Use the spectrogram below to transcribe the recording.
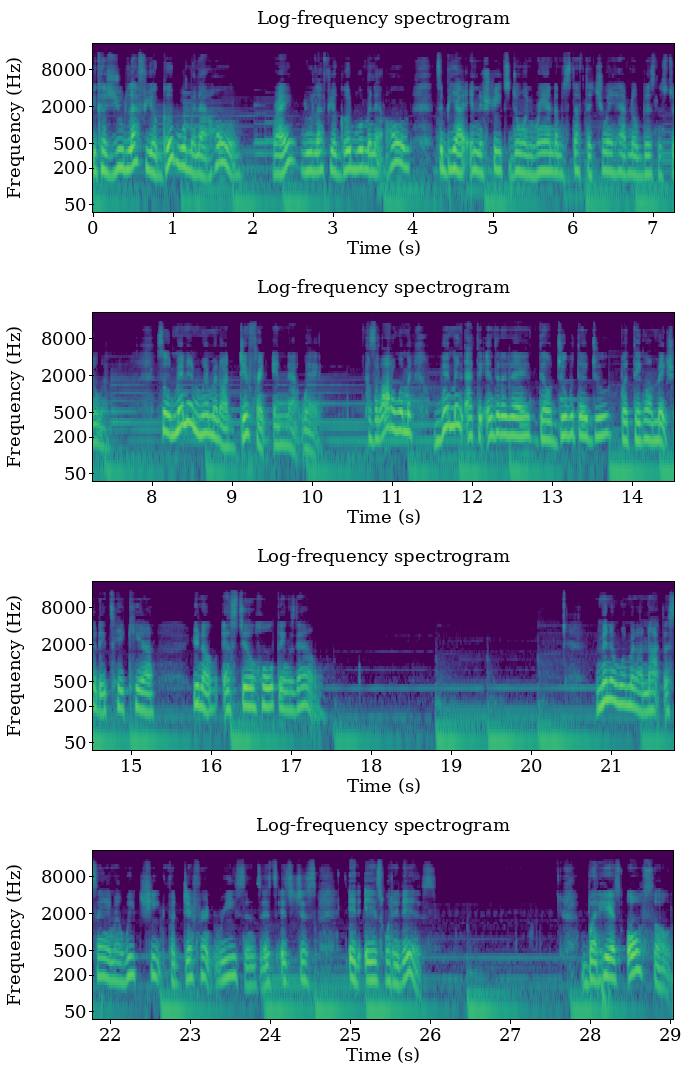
because you left your good woman at home, right? You left your good woman at home to be out in the streets doing random stuff that you ain't have no business doing. So men and women are different in that way. Because a lot of women, women at the end of the day, they'll do what they do, but they're going to make sure they take care, you know, and still hold things down. Men and women are not the same, and we cheat for different reasons. It's, it's just, it is what it is. But here's also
